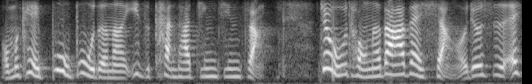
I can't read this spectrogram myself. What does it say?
我们可以步步的呢一直看它金金涨。就如同呢，大家在想哦，就是哎，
